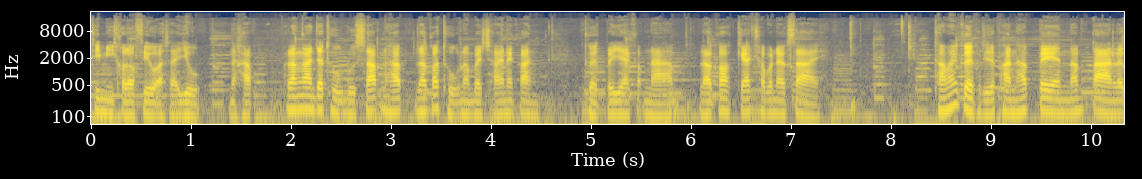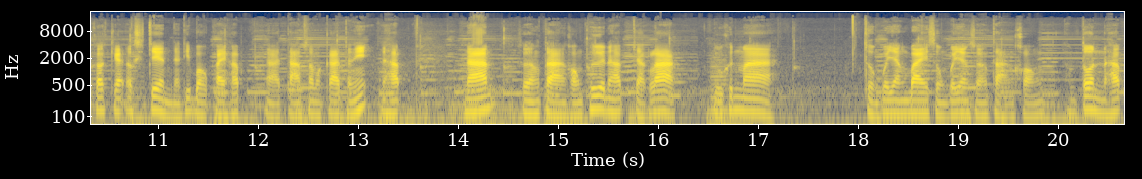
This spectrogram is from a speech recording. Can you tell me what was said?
ที่มีคลอโรฟิลอาศัยอยู่นะครับพลังงานจะถูกดูดซับนะครับ แล้วก็ถูกนำไปใช้ในการเกิดปฏิกิริยากับน้ำแล้วก็แก๊สคาร์บอนไดออกไซด์ทำให้เกิดผลิตภัณฑ์ครับเป็นน้ำตาลแล้วก็แก๊สออกซิเจน อย่างที่บอกไปครับาตามสมการตัวนี้นะครับ น้ำส่วนต่างๆของพืชนะครับ จากรากดูขึ้นมา ส่งไปยังใบส่งไปยังส่วนต่างๆของลำต้นนะครับ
